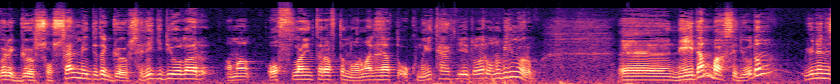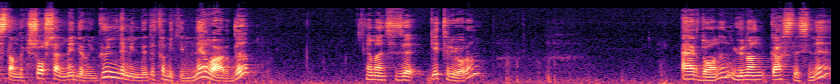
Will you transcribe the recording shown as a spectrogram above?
böyle gör, sosyal medyada görsele gidiyorlar ama offline tarafta normal hayatta okumayı tercih ediyorlar onu bilmiyorum. Ee, neyden bahsediyordum? Yunanistan'daki sosyal medyanın gündeminde de tabii ki ne vardı? Hemen size getiriyorum. Erdoğan'ın Yunan gazetesini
